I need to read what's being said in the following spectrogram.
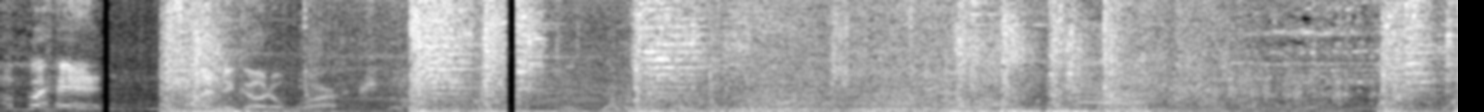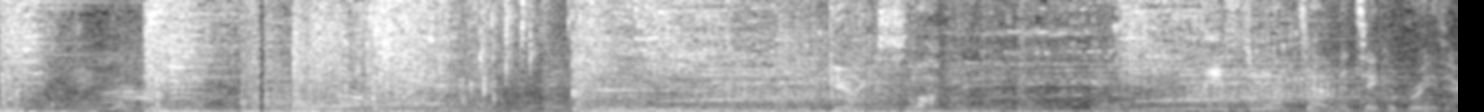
Up ahead. Time to go to work. Take a breather.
